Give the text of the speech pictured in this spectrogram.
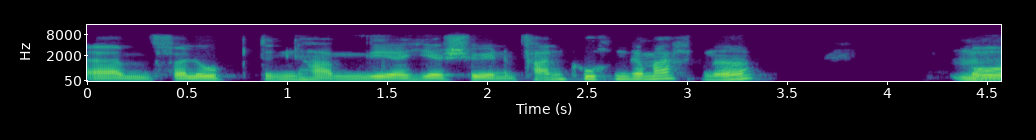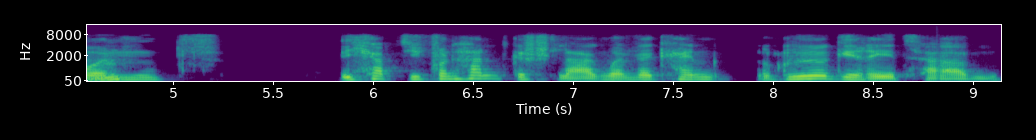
ähm, Verlobten haben wir hier schöne Pfannkuchen gemacht, ne? Mhm. Und ich habe die von Hand geschlagen, weil wir kein Rührgerät haben.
